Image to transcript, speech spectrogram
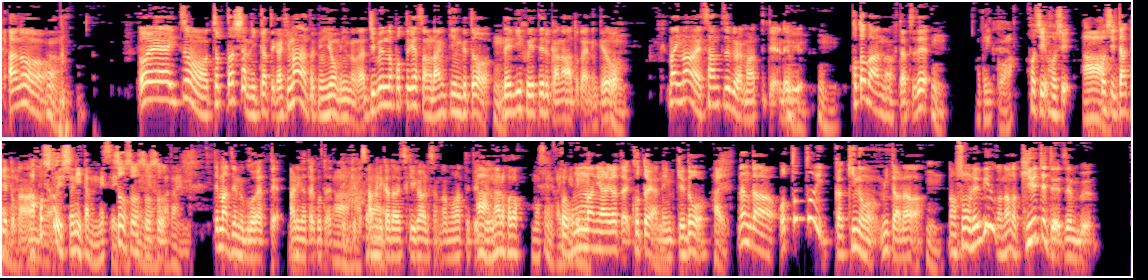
あうの、ん。俺、いつも、ちょっとした日課っていうか、暇な時によう見るのが、自分のポッドキャストのランキングと、うんレビュー増えてるかなとかやねんけど、うん。まあ今まで3通ぐらいもらってて、レビュー。うん。言葉あんのは2つで、あと一個は？星、星。あー星だけとかああ、や星と一緒に多分メッセージ。そうそうそうそうで、まあ全部5やって、ありがたいことやってんけど、アメリカ大好きガールさんがもらっててるあなるほど。もうすぐ書いてこれほんまにありがたいことやねんけど、はい。なんか、おとといか昨日見たら、うん。なんかそのレビューがなんか消えてて、全部。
